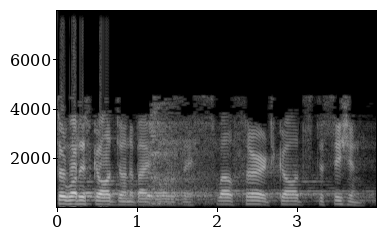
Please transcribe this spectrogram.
So, what has God done about all of this? Well, third, God's decision.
